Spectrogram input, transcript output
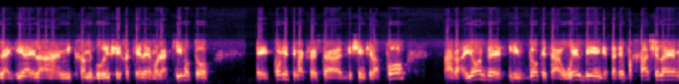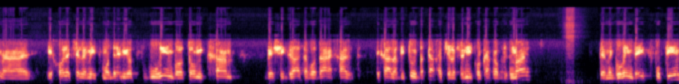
להגיע אל המתחם מגורים שיחכה להם או להקים אותו. אה, כל משימה כזאת יש את הדגשים שלה. פה הרעיון זה לבדוק את ה-well-being, את הרווחה שלהם, היכולת שלהם להתמודד, להיות סגורים באותו מתחם בשגרת עבודה, אחד, סליחה על הביטוי, בתחת של השני כל כך הרבה זמן, במגורים די צפופים.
